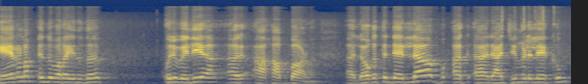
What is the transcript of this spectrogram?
കേരളം എന്ന് പറയുന്നത് ഒരു വലിയ ഹബാണ് ലോകത്തിന്റെ എല്ലാ രാജ്യങ്ങളിലേക്കും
